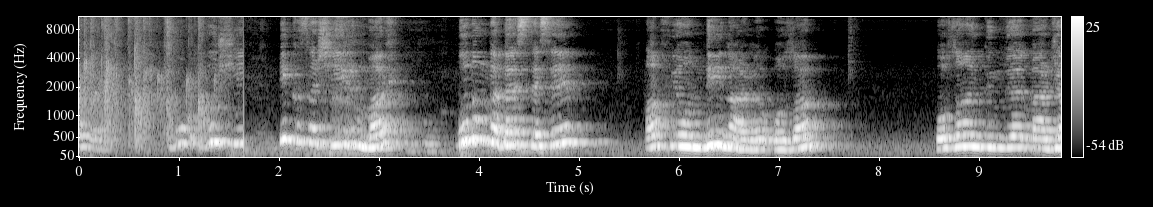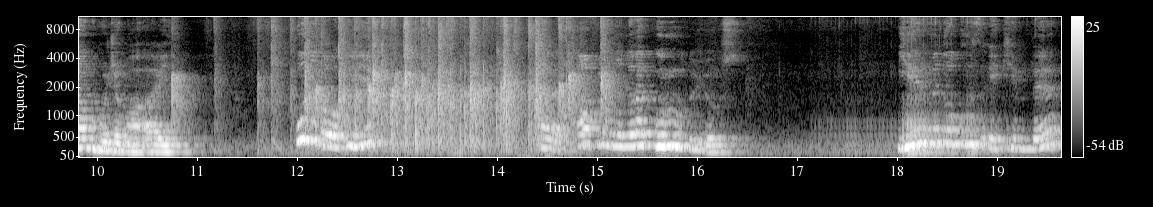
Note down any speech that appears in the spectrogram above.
Evet. Bu, bu şiir, bir kısa şiirim var. Bunun da bestesi Afyon Dinarlı Ozan, Ozan Güngör Mercan hocama ait. Bunu da okuyayım. Evet, Afyon olarak gurur duyuyoruz. 29 Ekim'de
